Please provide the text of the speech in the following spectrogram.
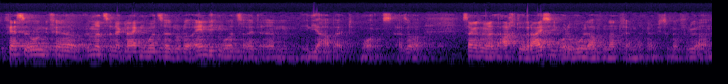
du fährst ja ungefähr immer zu der gleichen Uhrzeit oder ähnlichen Uhrzeit ähm, in die Arbeit morgens. Also sagen wir mal 8.30 Uhr oder wohl auf dem Land fängt man, glaube ich, sogar früher an.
